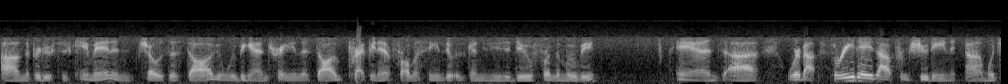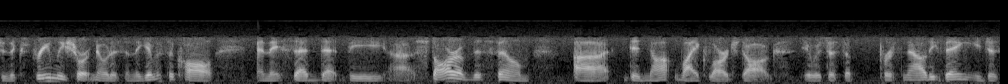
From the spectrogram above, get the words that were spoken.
um, the producers came in and chose this dog, and we began training this dog, prepping it for all the scenes it was going to need to do for the movie. And uh, we're about three days out from shooting, um, which is extremely short notice, and they give us a call, and they said that the uh, star of this film uh, did not like large dogs. It was just a personality thing. He just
